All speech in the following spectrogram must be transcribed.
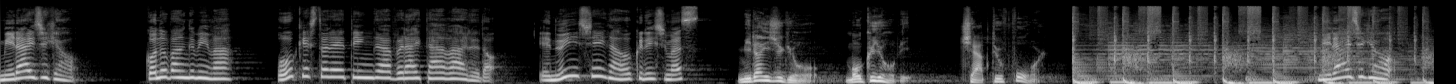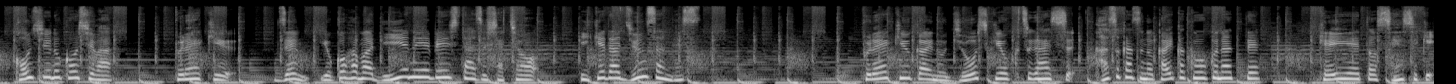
未来授業。この番組は、オーケストレーティング・ア・ブライター・ワールド NEC がお送りします。未来授業木曜日 Chapter 4未来授業。今週の講師は、プロ野球前横浜 DNA ベイスターズ社長、池田純さんです。プロ野球界の常識を覆す数々の改革を行って、経営と戦績、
